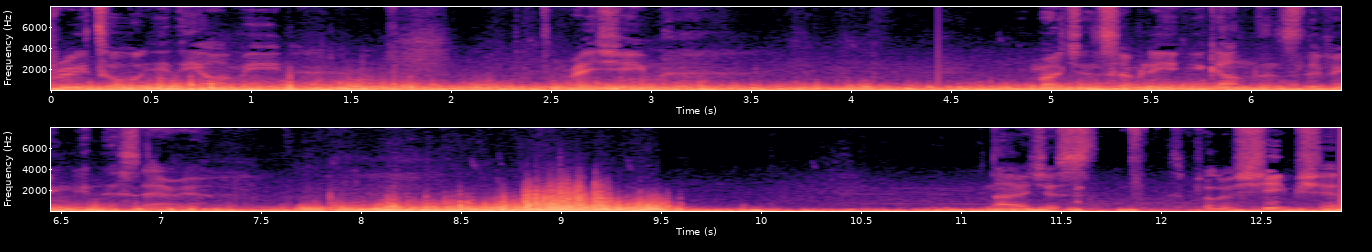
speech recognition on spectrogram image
brutal Idi Amin regime. Imagine so many Ugandans living in this area. Now it's just full of sheep shit.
